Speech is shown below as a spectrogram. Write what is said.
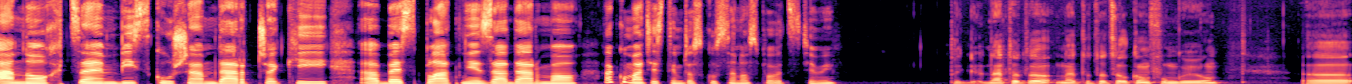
áno, chcem, vyskúšam darčeky eh, bezplatne, zadarmo. Ako máte s týmto skúsenosť, povedzte mi? Tak na toto, na toto celkom fungujú. Eh,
